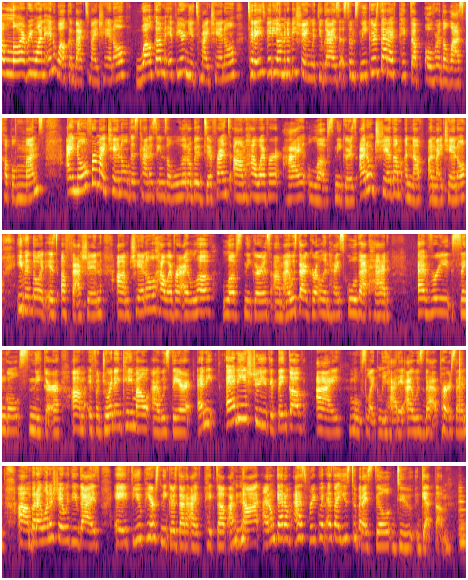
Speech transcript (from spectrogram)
Hello everyone and welcome back to my channel. Welcome if you're new to my channel. Today's video I'm going to be sharing with you guys some sneakers that I've picked up over the last couple months. I know for my channel this kind of seems a little bit different. Um, however, I love sneakers. I don't share them enough on my channel even though it is a fashion um, channel. However, I love, love sneakers. Um, I was that girl in high school that had every single sneaker um if a jordan came out i was there any any shoe you could think of I most likely had it. I was that person. Um, but I want to share with you guys a few pair sneakers that I've picked up. I'm not, I don't get them as frequent as I used to, but I still do get them.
